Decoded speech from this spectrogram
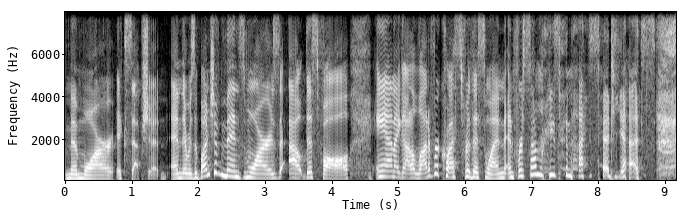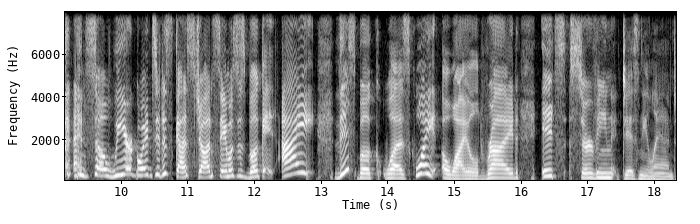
memoir exception. And there was a bunch of men's memoirs out this fall, and I got a lot of requests for this one. And for some reason, I said yes. And so we are going to discuss John Stamos's book. I this book was quite a wild ride. It's serving Disneyland.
